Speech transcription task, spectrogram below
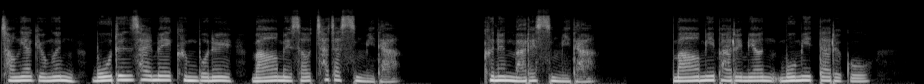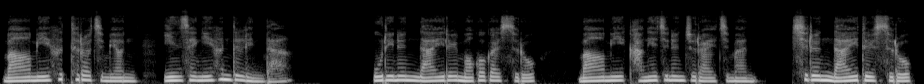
정약용은 모든 삶의 근본을 마음에서 찾았습니다. 그는 말했습니다. 마음이 바르면 몸이 따르고 마음이 흐트러지면 인생이 흔들린다. 우리는 나이를 먹어갈수록 마음이 강해지는 줄 알지만 실은 나이 들수록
